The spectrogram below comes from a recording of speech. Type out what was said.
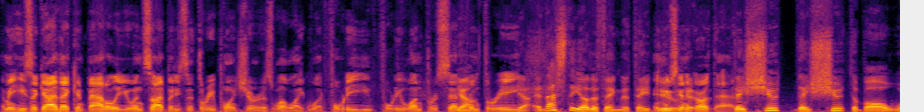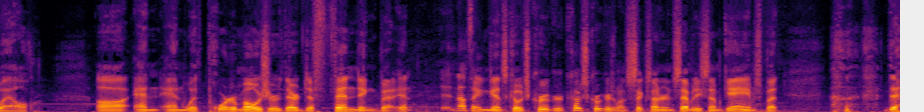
I mean, he's a guy that can battle you inside, but he's a three point shooter as well. Like what, 40, 41 percent yeah. from three. Yeah, and that's the other thing that they do. who's gonna guard that? They shoot. They shoot the ball well, uh, and and with Porter Moser, they're defending. But and nothing against Coach Kruger. Coach Kruger's won 670 some games, but. they,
